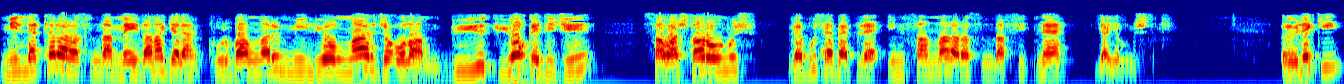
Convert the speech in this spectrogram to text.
milletler arasında meydana gelen kurbanları milyonlarca olan büyük yok edici savaşlar olmuş ve bu sebeple insanlar arasında fitne yayılmıştır. Öyle ki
